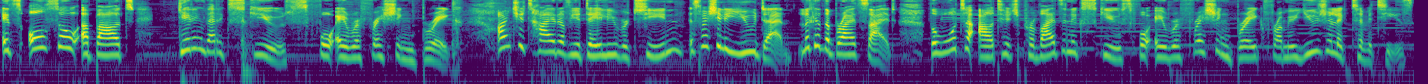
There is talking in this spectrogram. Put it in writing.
It's also about getting that excuse for a refreshing break. Aren't you tired of your daily routine? Especially you, Dan. Look at the bright side. The water outage provides an excuse for a refreshing break from your usual activities.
